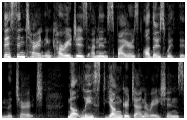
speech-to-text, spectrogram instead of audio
This, in turn, encourages and inspires others within the church, not least younger generations,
